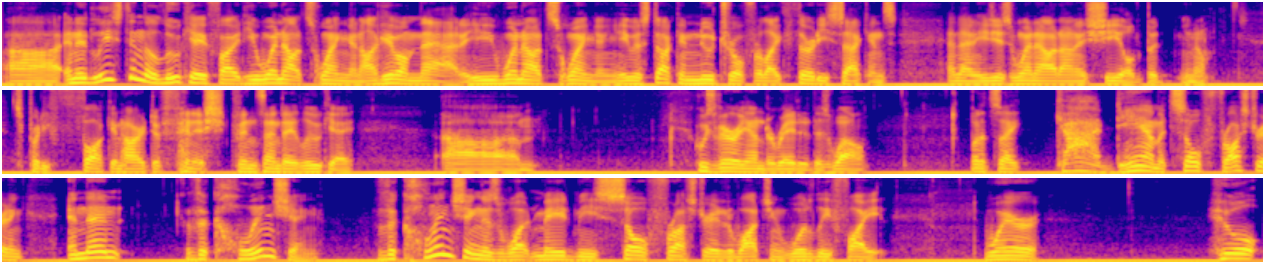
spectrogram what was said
Uh, and at least in the Luque fight, he went out swinging. I'll give him that. He went out swinging. He was stuck in neutral for like 30 seconds, and then he just went out on his shield. But you know, it's pretty fucking hard to finish Vincente Luque, um, who's very underrated as well. But it's like, god damn, it's so frustrating. And then the clinching. The clinching is what made me so frustrated watching Woodley fight, where he'll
